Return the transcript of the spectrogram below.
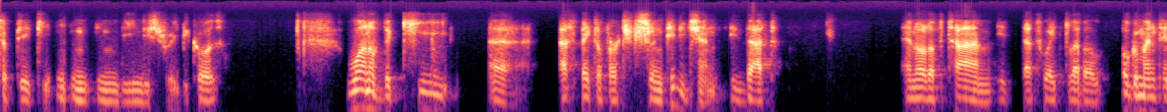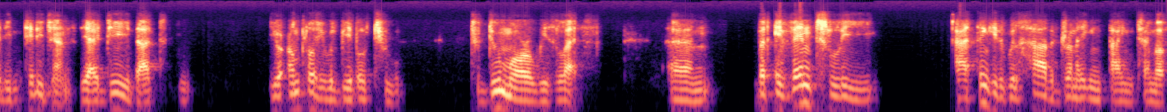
topic in, in the industry because one of the key uh, aspects of artificial intelligence is that a lot of time it, that's why it's labeled augmented intelligence. The idea that your employee will be able to to do more with less. Um, but eventually, I think it will have a dramatic impact in terms of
